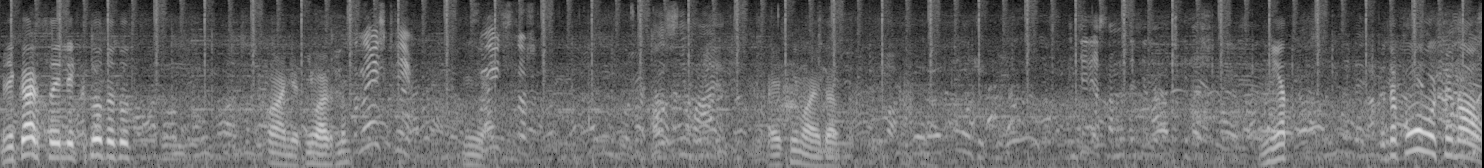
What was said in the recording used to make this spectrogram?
Мне кажется, или кто-то тут... А, нет, не важно. Становись к ним. Нет, тоже. Он снимает. а я снимаю, да. Интересно, мы до финалочки дошли. Нет. Это полуфинал.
